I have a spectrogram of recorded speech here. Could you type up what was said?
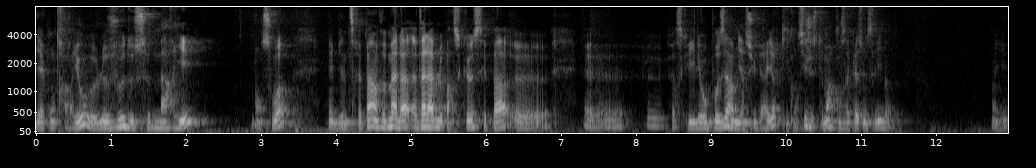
Et à contrario, euh, le vœu de se marier, en soi, eh bien, ne serait pas un vœu valable parce que c'est pas euh, euh, parce qu'il est opposé à un bien supérieur qui consiste justement à consacrer son célibat. Voyez?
